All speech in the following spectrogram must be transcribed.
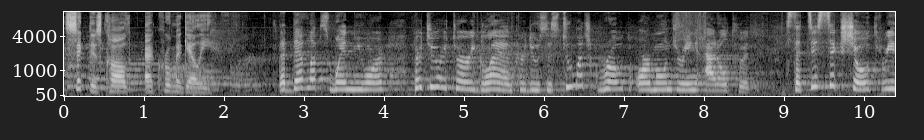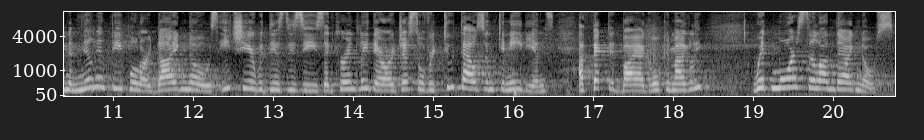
sickness called acromegaly. that develops when your pituitary gland produces too much growth hormone during adulthood. Statistics show three in a million people are diagnosed each year with this disease, and currently there are just over 2,000 Canadians affected by acromegaly, with more still undiagnosed.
